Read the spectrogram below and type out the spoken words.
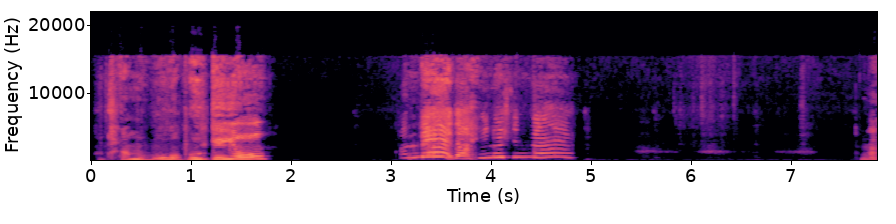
그럼 제가 한번 먹어볼게요. 안 돼! 나 흰옷인데! 네.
